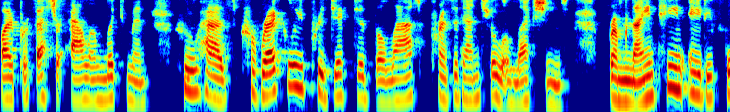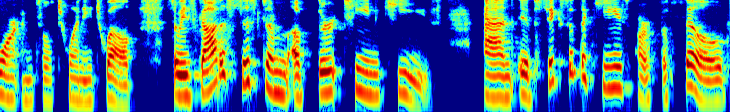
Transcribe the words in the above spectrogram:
by Professor Alan Lichtman, who has correctly predicted the last presidential elections from 1984 until 2012. So he's got a system of 13 keys. And if six of the keys are fulfilled,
